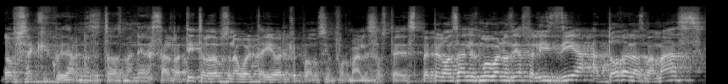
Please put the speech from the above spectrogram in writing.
No, pues hay que cuidarnos de todas maneras. Al ratito nos damos una vuelta y a ver qué podemos informarles a ustedes. Pepe González, muy buenos días, feliz día a todas las mamás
